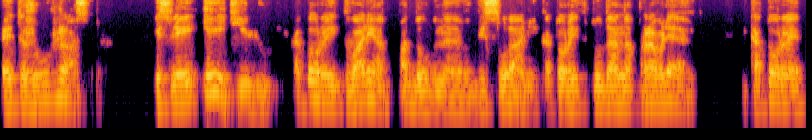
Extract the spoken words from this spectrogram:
Это же ужасно. Если эти люди, которые творят подобное в Беслане, которые их туда направляют, которые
